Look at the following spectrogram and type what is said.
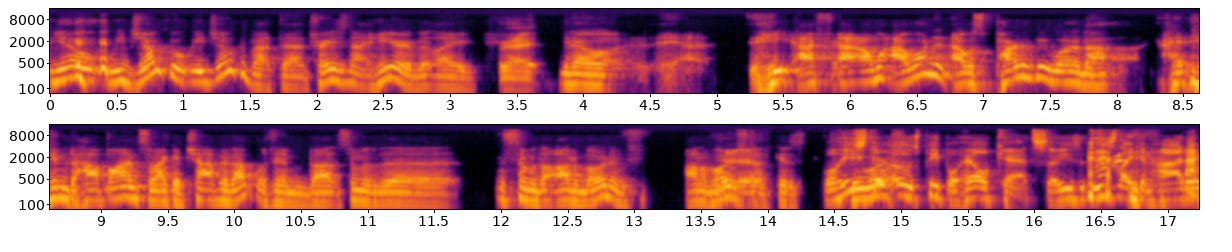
you know, we joke we joke about that. Trey's not here, but like Right. you know, yeah, he I, I I wanted I was part of me wanted to him to hop on so I could chop it up with him about some of the some of the automotive automotive Yeah. stuff because Well, he, He still works- owes people Hellcats, so he's he's like in hiding.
